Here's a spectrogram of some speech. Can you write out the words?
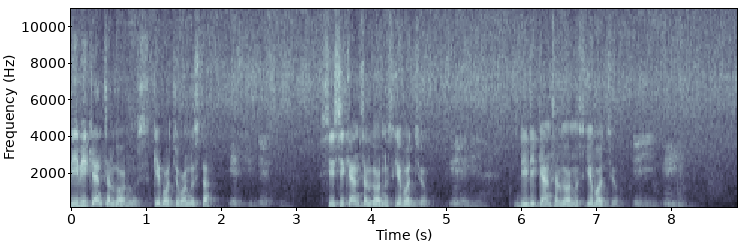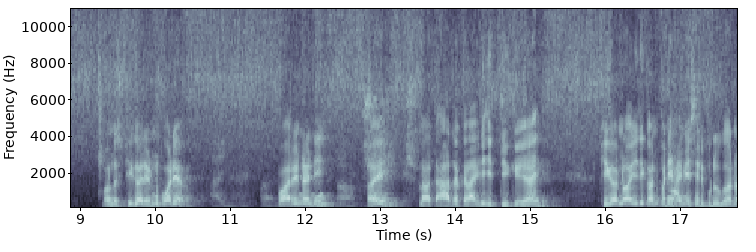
बिबी क्यान्सल गर्नुहोस्। के बच्यो भन्नुहोस् त? सिसी क्यान्सल गर्नुहोस्। के बच्यो? डिडी क्यान्सल गर्नुहोस्। के बच्यो? भन्नुहोस् फिगर हेर्नु आइन परेन नि? है ल त आजको लागि यत्तिकै है। फिगर नहेरिकन पनि हामी यसरी प्रुभ गर्न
